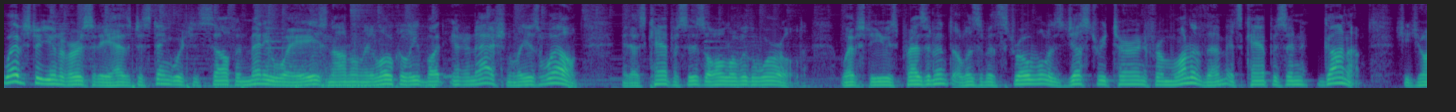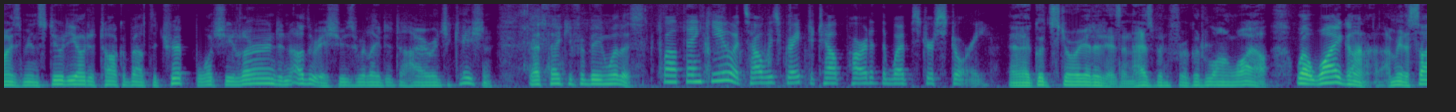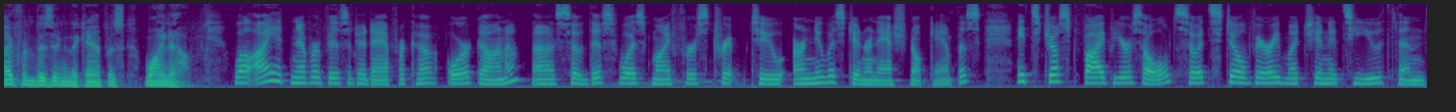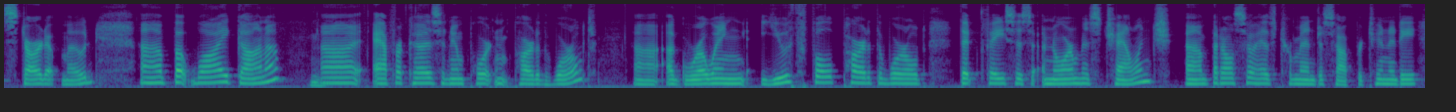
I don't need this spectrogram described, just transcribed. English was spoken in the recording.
Webster University has distinguished itself in many ways, not only locally but internationally as well. It has campuses all over the world. Webster U's president, Elizabeth Stroble, has just returned from one of them, its campus in Ghana. She joins me in studio to talk about the trip, what she learned, and other issues related to higher education. Beth, thank you for being with us. Well, thank you. It's always great to tell part of the Webster story. And a good story it is, and has been for a good long while. Well, why Ghana? I mean, aside from visiting the campus, why now? Well, I had never visited Africa or Ghana, uh, so this was my first trip to our newest international campus. It's just five years old, so it's still very much in its youth and startup mode. Uh, but why Ghana? Mm-hmm. Uh, Africa is an important part of the world. Uh, a growing youthful part of the world that faces enormous challenge, uh, but also has tremendous opportunity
